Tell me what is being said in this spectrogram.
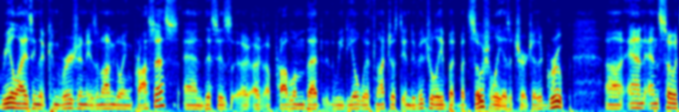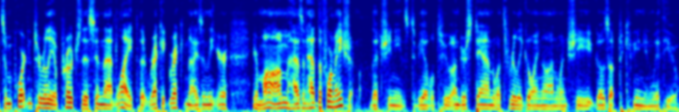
realizing that conversion is an ongoing process, and this is a, a, problem that we deal with not just individually, but but socially as a church, as a group. Uh, and and so it's important to really approach this in that light, that rec- recognizing that your your mom hasn't had the formation that she needs to be able to understand what's really going on when she goes up to communion with you.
